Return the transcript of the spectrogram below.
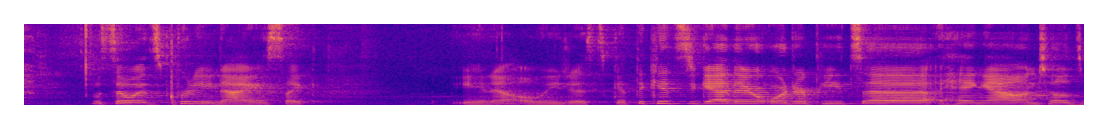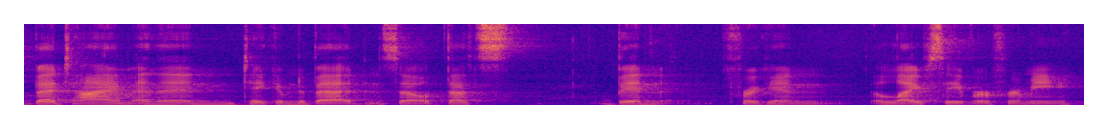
so it's pretty nice. Like you know, we just get the kids together, order pizza, hang out until it's bedtime, and then take them to bed. And so that's been friggin' a lifesaver for me.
